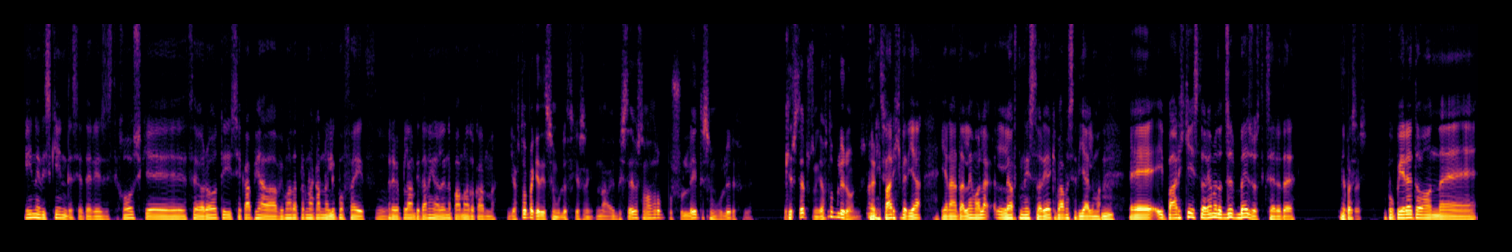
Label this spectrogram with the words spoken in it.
Είναι δυσκίνητες οι εταιρείες δυστυχώς και θεωρώ ότι σε κάποια βήματα πρέπει να κάνουν leap of faith. Mm. Πρέπει απλά να πηδάνε για να λένε πάμε να το κάνουμε. Γι' αυτό είπα και τις συμβουλευτικές. Να εμπιστεύει τον άνθρωπο που σου λέει τη συμβουλή, ρε φίλε. Και... Εμπιστέψτε τον, γι' αυτό πληρώνεις. Υπάρχει, παιδιά, για να τα λέμε όλα, λέω αυτή την ιστορία και πάμε σε διάλειμμα. Mm. Ε, υπάρχει και η ιστορία με τον Jeff Bezos, τη ξέρετε. Για πες. Που πήρε τον. Ε,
